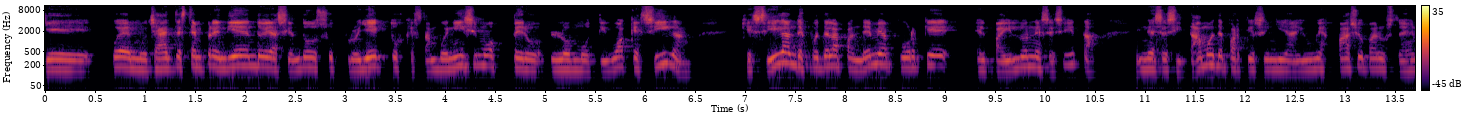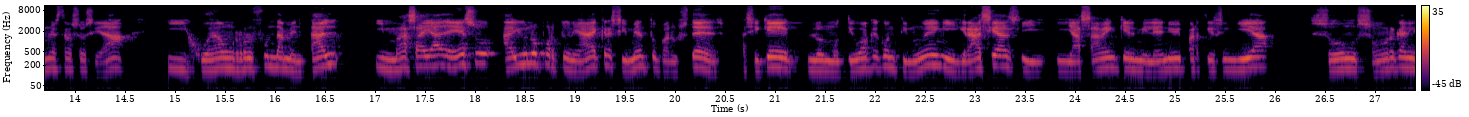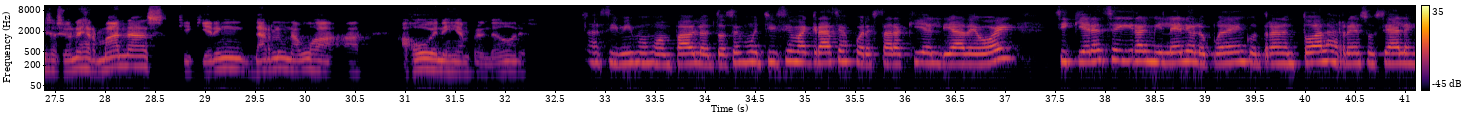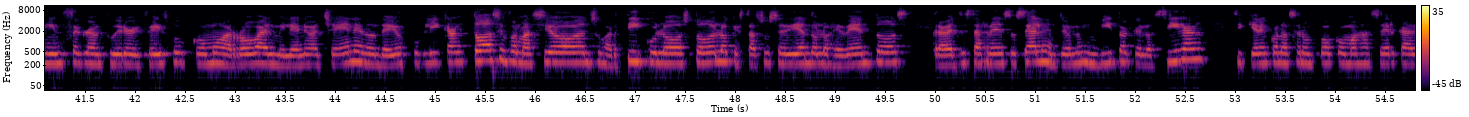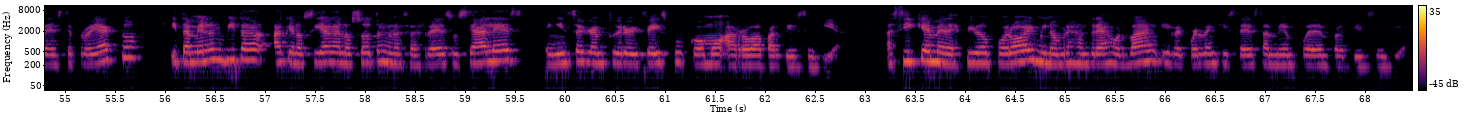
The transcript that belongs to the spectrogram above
que pues mucha gente está emprendiendo y haciendo sus proyectos que están buenísimos, pero los motivo a que sigan, que sigan después de la pandemia porque el país lo necesita. Necesitamos de partir sin guía. Hay un espacio para ustedes en nuestra sociedad y juega un rol fundamental y más allá de eso, hay una oportunidad de crecimiento para ustedes. Así que los motivo a que continúen y gracias y, y ya saben que el Milenio y Partir sin Guía son, son organizaciones hermanas que quieren darle una voz a, a, jóvenes y a emprendedores. Así mismo, Juan Pablo. Entonces, muchísimas gracias por estar aquí el día de hoy. Si quieren seguir al Milenio, lo pueden encontrar en todas las redes sociales, Instagram, Twitter y Facebook como arroba el Milenio HN, donde ellos publican toda su información, sus artículos, todo lo que está sucediendo, los eventos a través de estas redes sociales. Entonces los invito a que los sigan si quieren conocer un poco más acerca de este proyecto. Y también los invito a que nos sigan a nosotros en nuestras redes sociales, en Instagram, Twitter y Facebook como arroba partir. Así que me despido por hoy. Mi nombre es Andrea Jordán y recuerden que ustedes también pueden partir sin guía.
